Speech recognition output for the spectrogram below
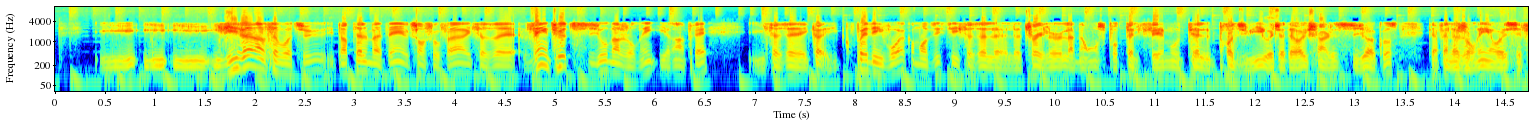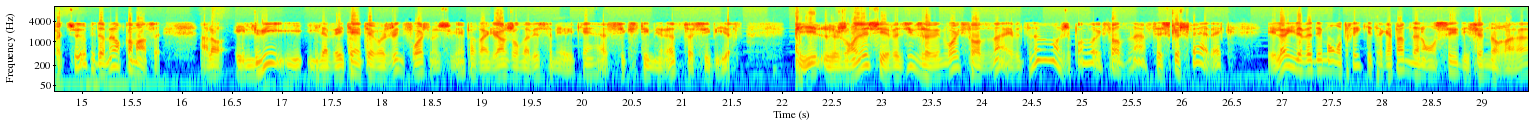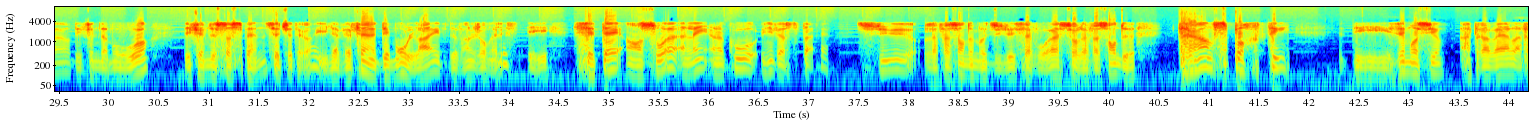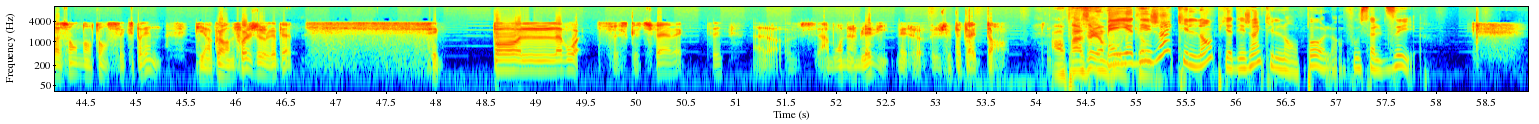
Il, il, il- il vivait dans sa voiture, il partait le matin avec son chauffeur, il faisait 28 studios dans la journée, il rentrait, il faisait, il coupait des voix, comme on dit, il faisait le, le trailer, l'annonce pour tel film ou tel produit, ou etc. Il changeait de studio à course, puis à la fin de la journée, il envoyait ses factures, puis demain, on recommençait. Alors, et lui, il, il avait été interrogé une fois, je me souviens, par un grand journaliste américain à 60 Minutes, à CBS. Puis le journaliste, il avait dit, vous avez une voix extraordinaire. Il avait dit, non, j'ai pas une voix extraordinaire, c'est ce que je fais avec. Et là, il avait démontré qu'il était capable d'annoncer des films d'horreur, des films d'amour, des films de suspense, etc. Il avait fait un démo live devant le journaliste et c'était en soi, Alain, un cours universitaire sur la façon de moduler sa voix, sur la façon de transporter des émotions à travers la façon dont on s'exprime. Puis encore une fois, je le répète, c'est pas la voix, c'est ce que tu fais avec. tu sais. Alors, à mon humble avis, mais là, j'ai peut-être tort. On prend ça comme Mais il y a des gens qui l'ont, puis il y a des gens qui l'ont pas, là. faut se le dire.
